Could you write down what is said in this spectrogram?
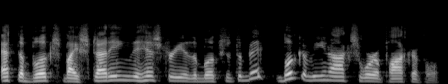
at the books, by studying the history of the books, that the book of Enoch's were apocryphal.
